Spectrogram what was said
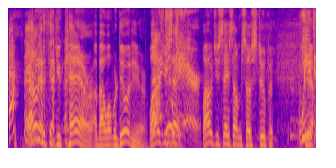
I'm you- gonna make it happen. I don't even think you care about what we're doing here. Why would I you do say? care. Why would you say something so stupid? We You do,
